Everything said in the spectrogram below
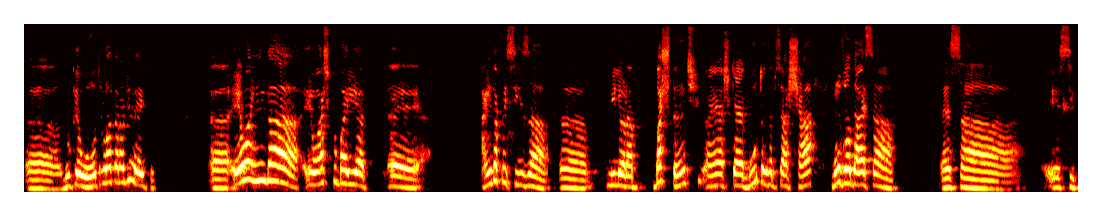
uh, do que o outro lateral direito. Uh, eu ainda, eu acho que o Bahia é, ainda precisa uh, melhorar bastante. É, acho que a Guto ainda precisa achar. Não vou dar essa, essa, esse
